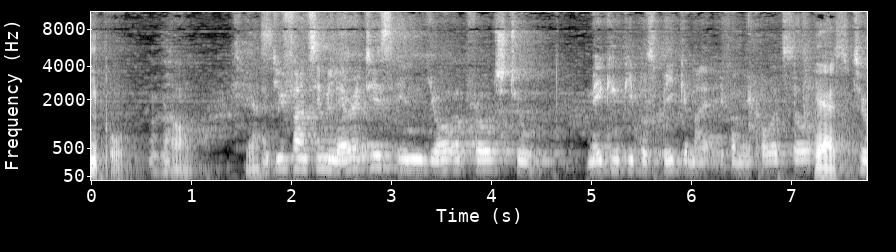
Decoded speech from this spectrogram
people. Mm -hmm. you know? yes. And do you find similarities in your approach to making people speak, if I may call it so, yes. to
